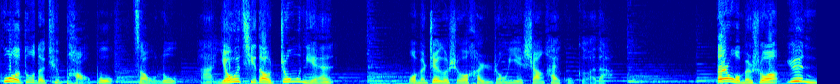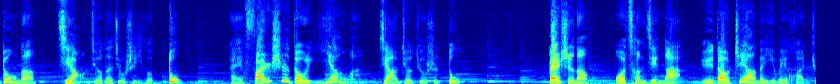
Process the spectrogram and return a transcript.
过度的去跑步、走路啊，尤其到中年。我们这个时候很容易伤害骨骼的。但是我们说运动呢，讲究的就是一个度，哎，凡事都一样嘛，讲究的就是度。但是呢，我曾经啊遇到这样的一位患者，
